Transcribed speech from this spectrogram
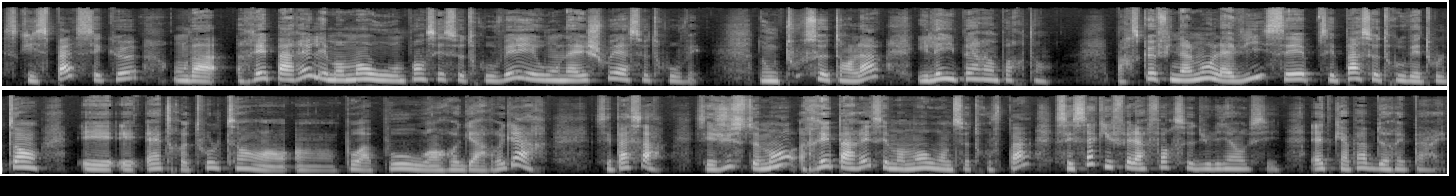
ce qui se passe, c'est que on va réparer les moments où on pensait se trouver et où on a échoué à se trouver. Donc tout ce temps-là, il est hyper important. Parce que finalement, la vie, c'est c'est pas se trouver tout le temps et, être tout le temps en, en, peau à peau ou en regard regard. C'est pas ça. C'est justement réparer ces moments où on ne se trouve pas. C'est ça qui fait la force du lien aussi. Être capable de réparer.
